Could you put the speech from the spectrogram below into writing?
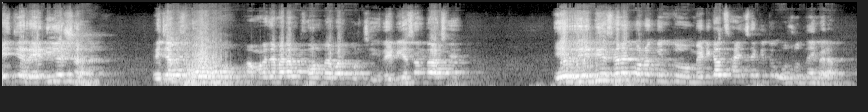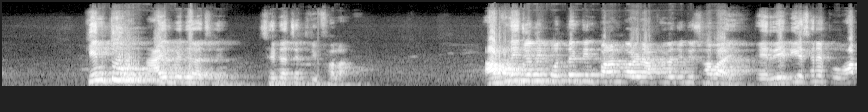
এই যে রেডিয়েশন এই যে ফোন আমরা যে ম্যাডাম ফোন ব্যবহার করছি রেডিয়েশনটা আছে। এই রেডিয়েশনের কোনো কিন্তু মেডিকেল সায়েন্সে কিন্তু ওষুধ নেই ম্যাডাম কিন্তু আয়ুর্বেদে আছে, সেটা হচ্ছে ত্রিফলা। আপনি যদি প্রত্যেকদিন পান করেন, আপনারা যদি সবাই, এই রেডিয়েশনের প্রভাব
